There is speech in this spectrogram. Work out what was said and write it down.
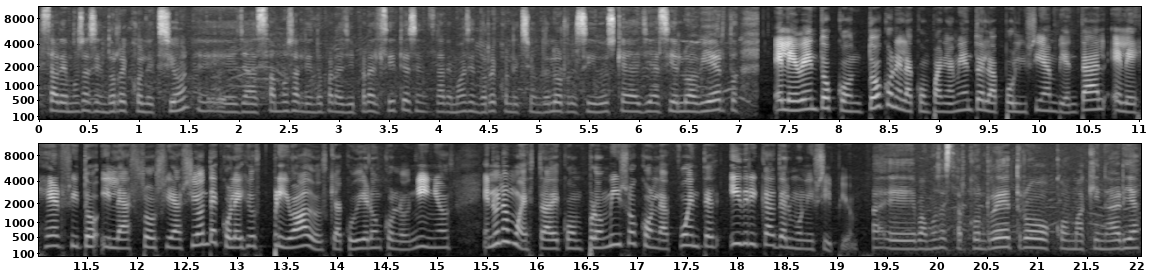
estaremos haciendo recolección, eh, ya estamos saliendo para allí, para el sitio, estaremos haciendo recolección de los residuos que hay allí a cielo abierto. El evento contó con el acompañamiento de la Policía Ambiental, el Ejército y la Asociación de Colegios Privados que acudieron con los niños en una muestra de compromiso con las fuentes hídricas del municipio. Eh, vamos a estar con retro, con maquinaria,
